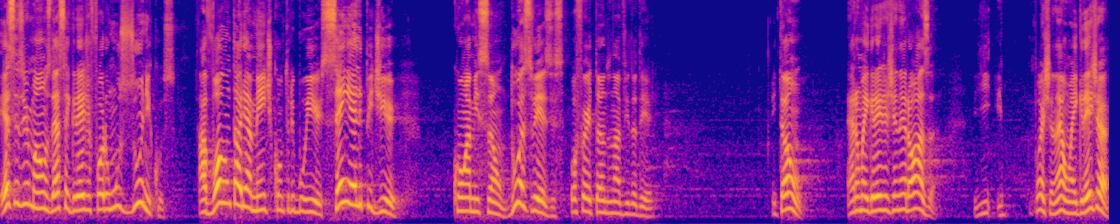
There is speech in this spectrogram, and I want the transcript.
esses irmãos dessa igreja foram os únicos a voluntariamente contribuir, sem ele pedir, com a missão, duas vezes, ofertando na vida dele. Então, era uma igreja generosa. E, e, poxa, né, uma igreja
